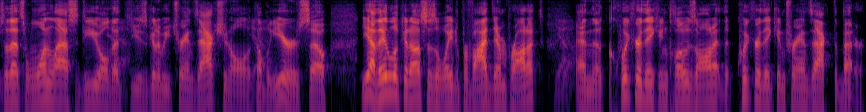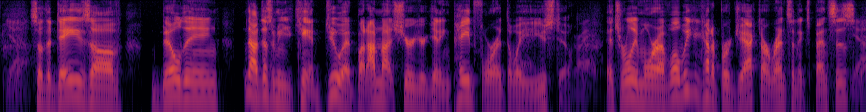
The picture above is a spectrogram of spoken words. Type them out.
So that's one last deal that is going to be transactional in a couple years. So yeah, they look at us as a way to provide them product, and the quicker they can close on it, the quicker they can transact, the better. So the days of building. Now, it doesn't mean you can't do it, but I'm not sure you're getting paid for it the way you used to. Right. It's really more of, well, we can kind of project our rents and expenses. Yeah.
